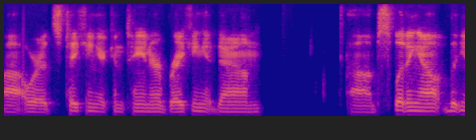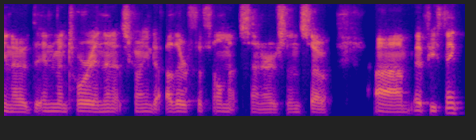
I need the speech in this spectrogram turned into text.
uh, or it's taking a container breaking it down um, splitting out the you know the inventory and then it's going to other fulfillment centers. And so um, if you think,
